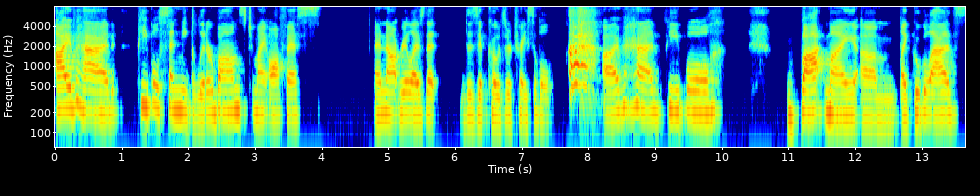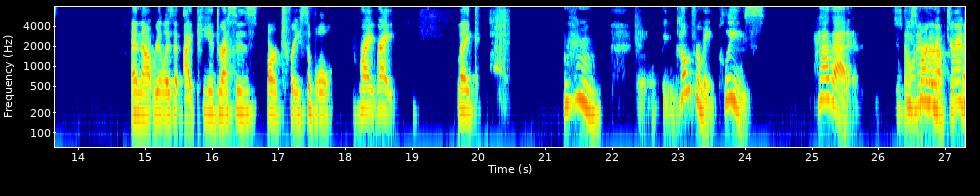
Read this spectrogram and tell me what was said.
I've had people send me glitter bombs to my office and not realize that the zip codes are traceable. I've had people bot my um like Google ads and not realize that IP addresses are traceable right, right. like mhm. come for me please have at it just Don't be smart enough interrupt to your cover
